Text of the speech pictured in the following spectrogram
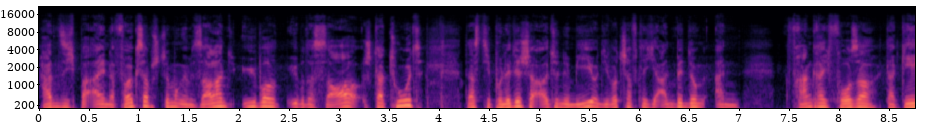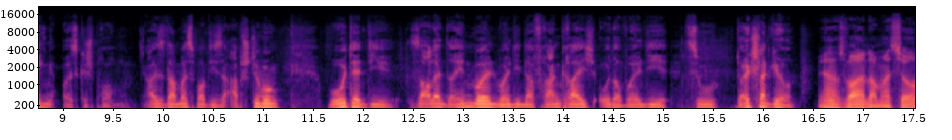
hatten sich bei einer Volksabstimmung im Saarland über, über das Saar-Statut, das die politische Autonomie und die wirtschaftliche Anbindung an Frankreich vorsah, dagegen ausgesprochen. Also damals war diese Abstimmung, wo denn die Saarländer hinwollen, wollen die nach Frankreich oder wollen die zu Deutschland gehören? Ja, das war ja damals so.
